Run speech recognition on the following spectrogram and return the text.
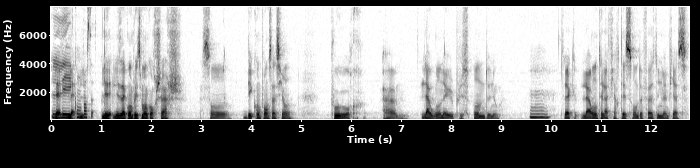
Les accomplissements qu'on recherche sont des compensations pour euh, là où on a eu le plus honte de nous. Hmm. C'est-à-dire que la honte et la fierté sont deux faces d'une même pièce.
